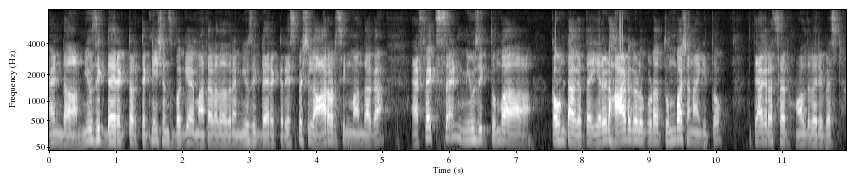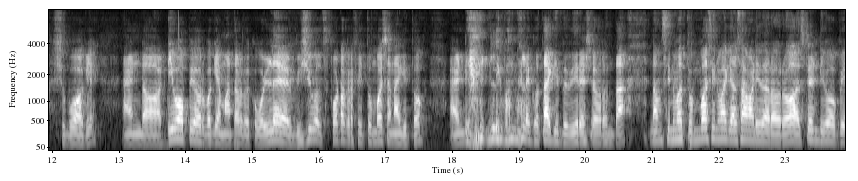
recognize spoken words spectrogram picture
ಆ್ಯಂಡ್ ಮ್ಯೂಸಿಕ್ ಡೈರೆಕ್ಟರ್ ಟೆಕ್ನಿಷಿಯನ್ಸ್ ಬಗ್ಗೆ ಮಾತಾಡೋದಾದರೆ music director especially R R cinema ಅಂದಾಗ ಎಫೆಕ್ಟ್ಸ್ ಆ್ಯಂಡ್ ಮ್ಯೂಸಿಕ್ ತುಂಬ ಕೌಂಟ್ ಆಗುತ್ತೆ. ಎರಡು ಹಾಡುಗಳು ಕೂಡ ತುಂಬ ಚೆನ್ನಾಗಿತ್ತು. Thyagaraj sir all the very best ಶುಭವಾಗಲಿ ಆ್ಯಂಡ್ ಡಿ ಒ ಪಿ ಅವ್ರ ಬಗ್ಗೆ ಮಾತಾಡಬೇಕು. ಒಳ್ಳೆ ವಿಷುವಲ್ಸ್ ಫೋಟೋಗ್ರಫಿ ತುಂಬ ಚೆನ್ನಾಗಿತ್ತು. ಆ್ಯಂಡ್ ಇಲ್ಲಿಗೆ ಬಂದಮೇಲೆ ಗೊತ್ತಾಗಿದ್ದು ವೀರೇಶ್ ಅವರು ಅಂತ. ನಮ್ಮ ಸಿನಿಮಾ ತುಂಬ ಸಿನಿಮಾ ಕೆಲಸ ಮಾಡಿದ್ದಾರೆ ಅವರು. ಅಸಿಸ್ಟೆಂಟ್ ಡಿ ಒ ಪಿ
